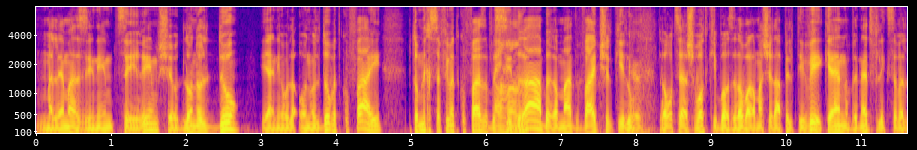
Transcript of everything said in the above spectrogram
מלא מאזינים צעירים שעוד לא נולדו, יעני, או, או נולדו בתקופה ההיא, פתאום נחשפים לתקופה הזו בסדרה, ברמת vibe של כאילו, כן. לא רוצה להשוות, כי בוא, זה לא ברמה של אפל TV, כן, ונטפליקס, אבל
